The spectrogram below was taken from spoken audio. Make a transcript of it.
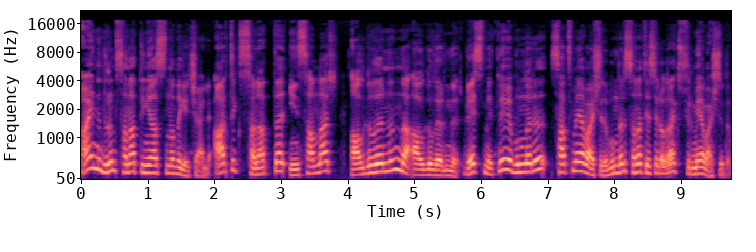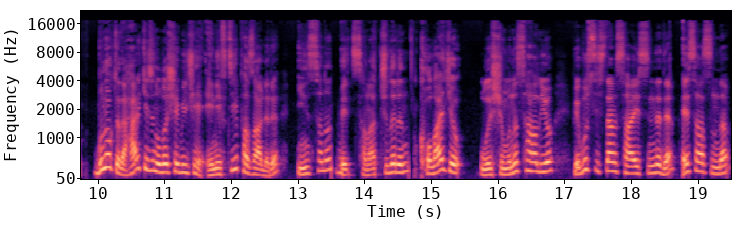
Aynı durum sanat dünyasında da geçerli. Artık sanatta insanlar algılarının da algılarını resmetmeye ve bunları satmaya başladı. Bunları sanat eseri olarak sürmeye başladı. Bu noktada herkesin ulaşabileceği NFT pazarları insanın ve sanatçıların kolayca ulaşımını sağlıyor ve bu sistem sayesinde de esasında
